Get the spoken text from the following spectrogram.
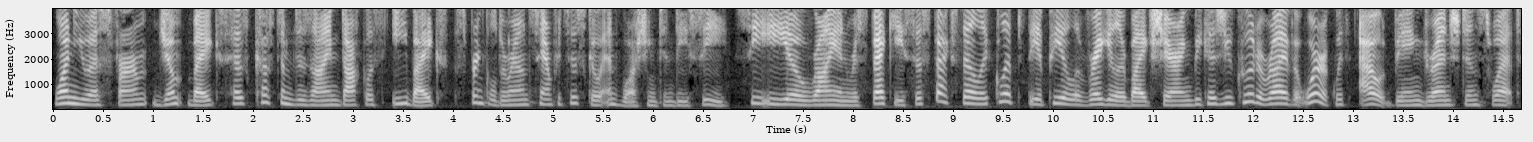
One U.S. firm, Jump Bikes, has custom designed dockless e bikes sprinkled around San Francisco and Washington, D.C. CEO Ryan Rzepecki suspects they'll eclipse the appeal of regular bike sharing because you could arrive at work without being drenched in sweat.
